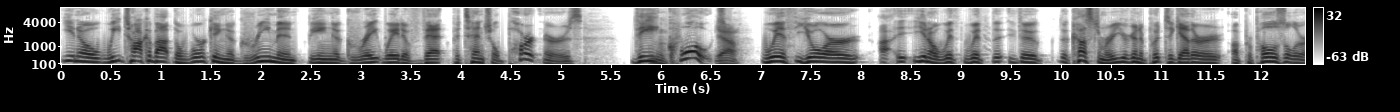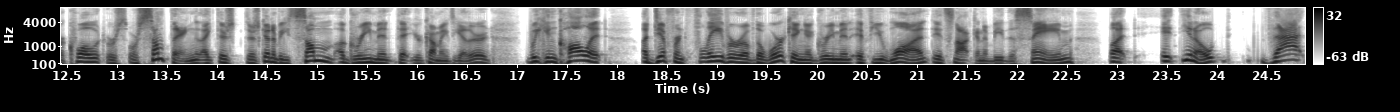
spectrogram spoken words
you know, we talk about the working agreement being a great way to vet potential partners. The mm. quote yeah. With your uh, you know, with with the, the, the customer, you're going to put together a proposal or a quote or or something. Like there's there's going to be some agreement that you're coming together. We can call it a different flavor of the working agreement if you want. It's not going to be the same, but it you know that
